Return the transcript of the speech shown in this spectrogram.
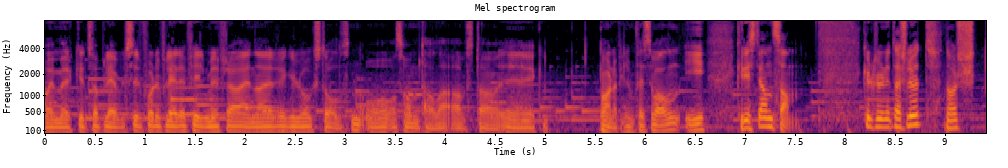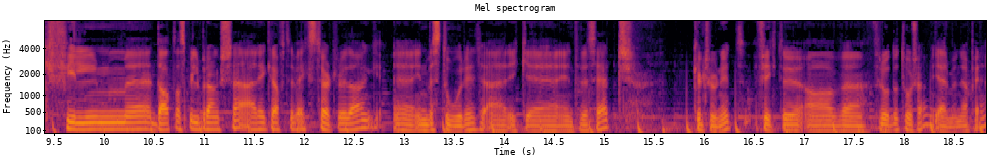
Og i Mørkets opplevelser får du flere filmer fra Einar Gullvåg Staalesen, og også omtale av eh, Barnefilmfestivalen i Kristiansand. Kulturnytt er slutt. Norsk film-dataspillbransje er i kraftig vekst, hørte du i dag. Eh, investorer er ikke interessert. Kulturnytt fikk du av eh, Frode Thorshaug, Gjermund Jappé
